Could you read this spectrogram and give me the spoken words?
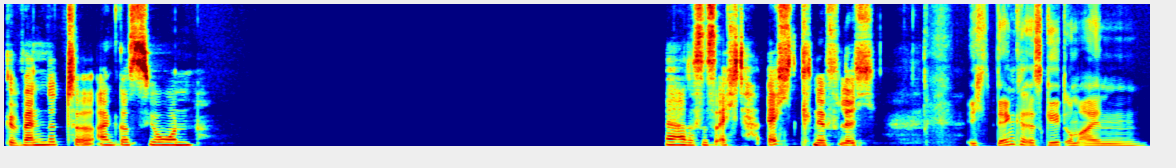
gewendete Aggression. Ja, das ist echt, echt knifflig. Ich denke, es geht um einen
